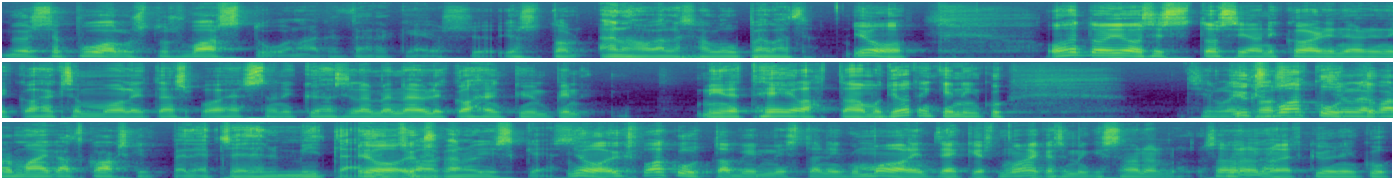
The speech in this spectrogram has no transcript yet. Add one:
myös se puolustusvastuu on aika tärkeä, jos, jos ton NHL haluaa pelata. Joo. Onhan toi joo, siis tosiaan niin Gardiner, niin kahdeksan maalia tässä vaiheessa, niin kyllähän sillä mennään yli 20 niin, että heilahtaa, mutta jotenkin niin kuin, Silloin Yksi yksi vakuuttu- Silloin varmaan aikat 20 peliä, että se ei tehnyt mitään. Joo, se on yksi- alkanut iskeä. Joo, yksi vakuuttavimmista niin kuin maalin tekijöistä. Mä oon aikaisemminkin sanonut, sanonut Kyllä. että kyllä niin kuin,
